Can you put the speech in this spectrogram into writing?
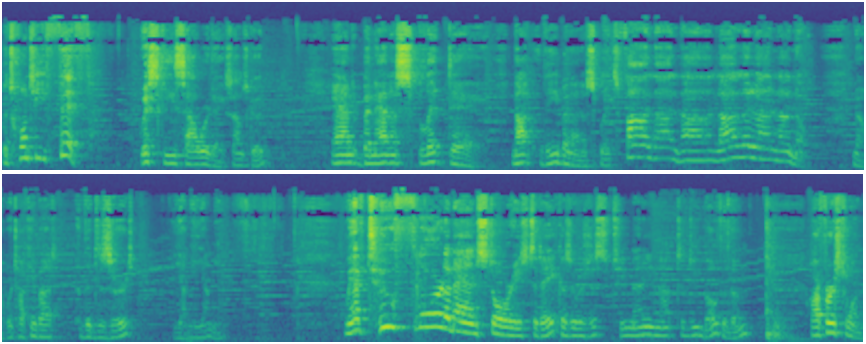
The 25th, Whiskey Sour Day, sounds good. And Banana Split Day, not the banana splits, fa la la la la la la, no. No, we're talking about the dessert Yummy, yummy. We have two Florida man stories today because there was just too many not to do both of them. Our first one,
